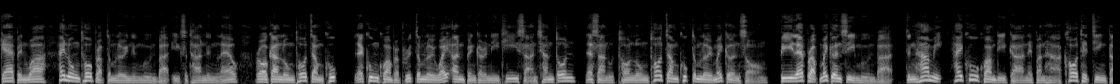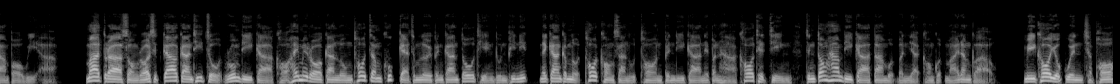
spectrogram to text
แก้เป็นว่าให้ลงโทษปรับจำเลย 10,000 บาทอีกสถานหนึ่งแล้ว รอการลงโทษจำคุก และคุมความประพฤติจำเลยไว้อันเป็นกรณีที่ศาลชั้นต้น และศาลอุทธรณ์ลงโทษจำคุกจำเลยไม่เกิน 2 ปีและปรับไม่เกิน 40,000 บาท จึงห้ามมิให้คู่ความดีกาในปัญหาข้อเท็จจริงตามปวีอามาตรา 219 การที่โจทร่วมดีกาขอให้ไม่รอการลงโทษจำคุกแก่จำเลยเป็นการโต้เถียงดุลพินิษในการกำหนดโทษของศาลอุทธรณ์เป็นดีกาในปัญหาข้อเท็จจริง จึงต้องห้ามดีกาตามบทบัญญัติของกฎหมายดังกล่าว มีข้อยกเว้นเฉพาะ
